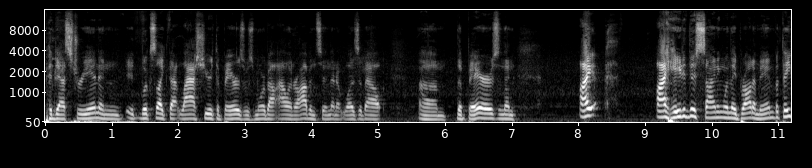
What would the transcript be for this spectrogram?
pedestrian, and it looks like that last year at the Bears was more about Allen Robinson than it was about um, the Bears. And then I. I hated this signing when they brought him in, but they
